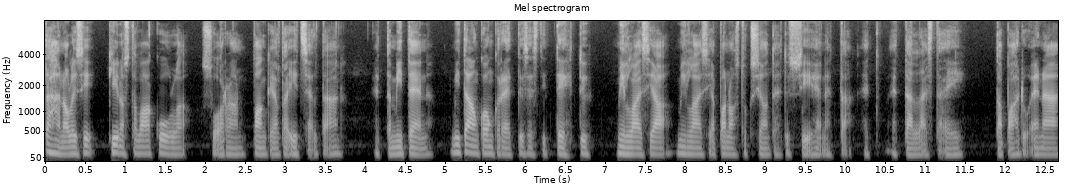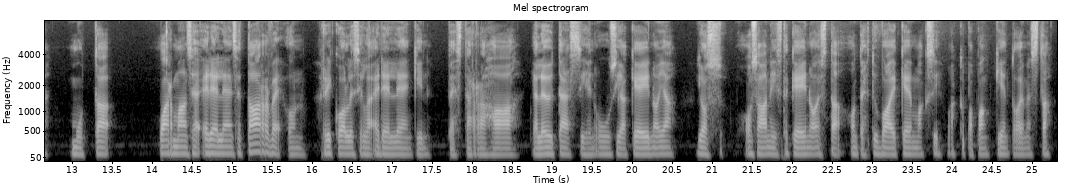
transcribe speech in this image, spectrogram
Tähän olisi kiinnostavaa kuulla suoraan pankeilta itseltään, että miten, mitä on konkreettisesti tehty, millaisia, millaisia panostuksia on tehty siihen, että, että, että tällaista ei tapahdu enää. Mutta varmaan se edelleen se tarve on rikollisilla edelleenkin pestä rahaa ja löytää siihen uusia keinoja, jos osa niistä keinoista on tehty vaikeammaksi vaikkapa pankkien toimesta –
